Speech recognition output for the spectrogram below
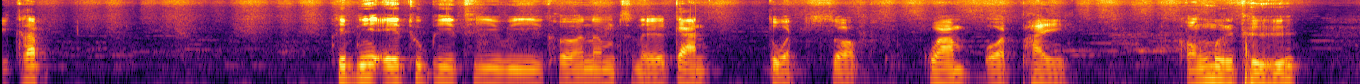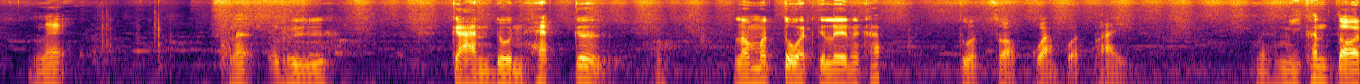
สวัสดีครับ คลิปนี้ A2P TV ขอนำเสนอการตรวจสอบความปลอดภัยของมือถือ และและหรือการโดนแฮกเกอร์ เรามาตรวจกันเลยนะครับ ตรวจสอบความปลอดภัย มีขั้นตอน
